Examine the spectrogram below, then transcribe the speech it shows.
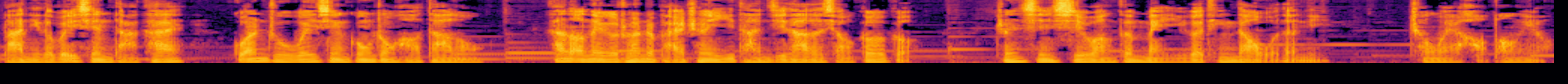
把你的微信打开，关注微信公众号大龙，看到那个穿着白衬衣弹吉他的小哥哥。真心希望跟每一个听到我的你，成为好朋友。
